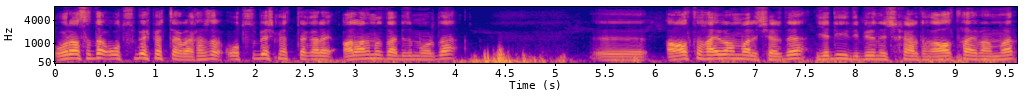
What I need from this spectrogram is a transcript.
orası da 35 metrekare arkadaşlar. 35 metrekare alanımız var bizim orada. Ee, 6 hayvan var içeride. 7 idi birini çıkardık. 6 hayvan var.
